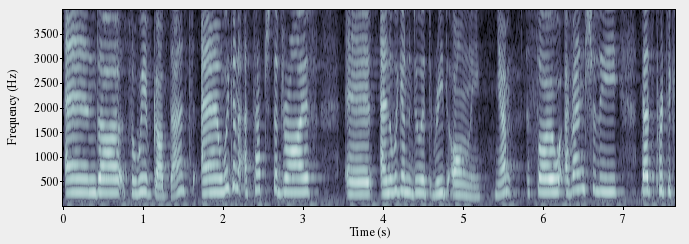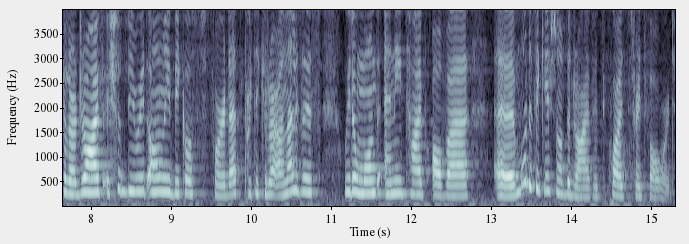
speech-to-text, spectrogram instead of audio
And uh, so we've got that. And we're going to attach the drive and we're going to do it read-only. Yeah. So eventually, that particular drive should be read-only because for that particular analysis, we don't want any type of a, a modification of the drive. It's quite straightforward.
